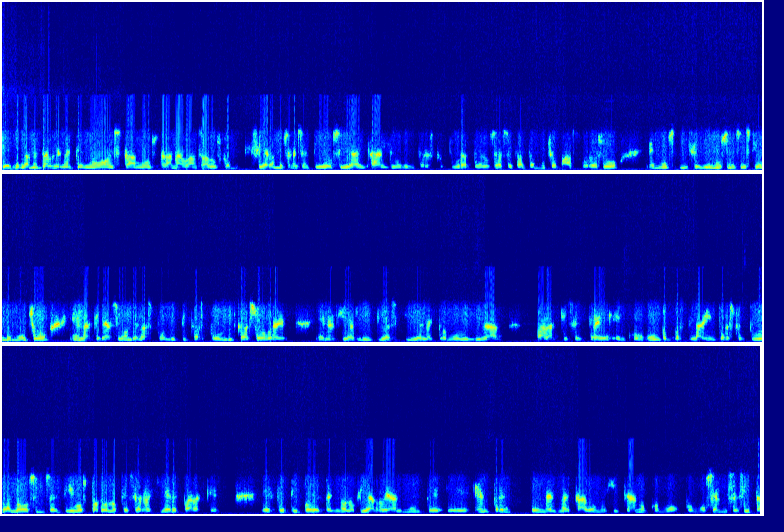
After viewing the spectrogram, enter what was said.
Sí, pues lamentablemente no estamos tan avanzados como quisiéramos en el sentido, sí hay algo de infraestructura, pero se hace falta mucho más, por eso hemos y seguimos insistiendo mucho en la creación de las políticas públicas sobre energías limpias y electromovilidad, para que se cree en conjunto pues la infraestructura, los incentivos, todo lo que se requiere para que este tipo de tecnología realmente eh, entre en el mercado mexicano como, como se necesita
